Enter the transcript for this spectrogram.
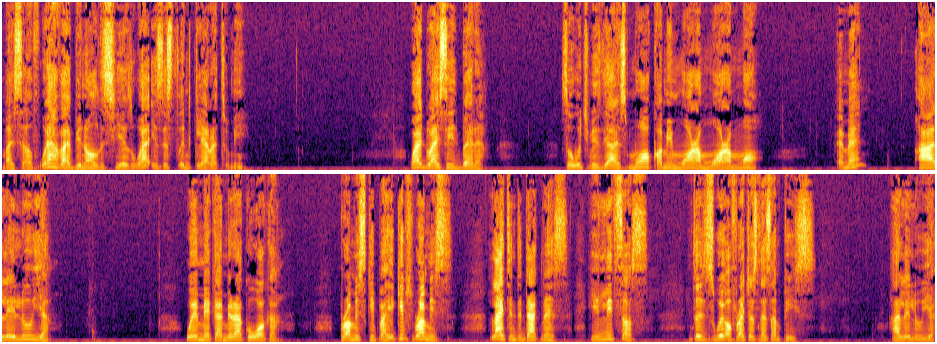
myself, Where have I been all these years? Why is this thing clearer to me? Why do I see it better? So, which means there is more coming, more and more and more. Amen. Hallelujah. Waymaker, miracle worker, promise keeper. He keeps promise. Light in the darkness. He leads us into his way of righteousness and peace. Hallelujah.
